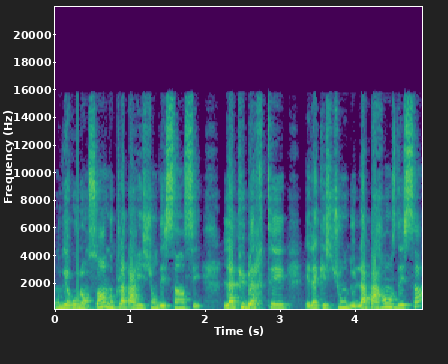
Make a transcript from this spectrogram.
on déroule ensemble. Donc l'apparition des seins, c'est la puberté et la question de l'apparence des seins.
